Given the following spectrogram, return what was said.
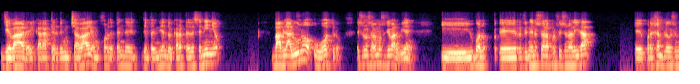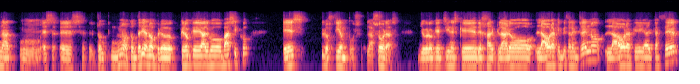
llevar el carácter de un chaval y a lo mejor depende, dependiendo del carácter de ese niño, va a hablar uno u otro. Eso lo sabemos llevar bien. Y bueno, eh, refiriéndose a la profesionalidad, eh, por ejemplo, es una. Es, es tont no, tontería no, pero creo que algo básico es los tiempos, las horas. Yo creo que tienes que dejar claro la hora que empieza el entreno, la hora que hay que hacer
